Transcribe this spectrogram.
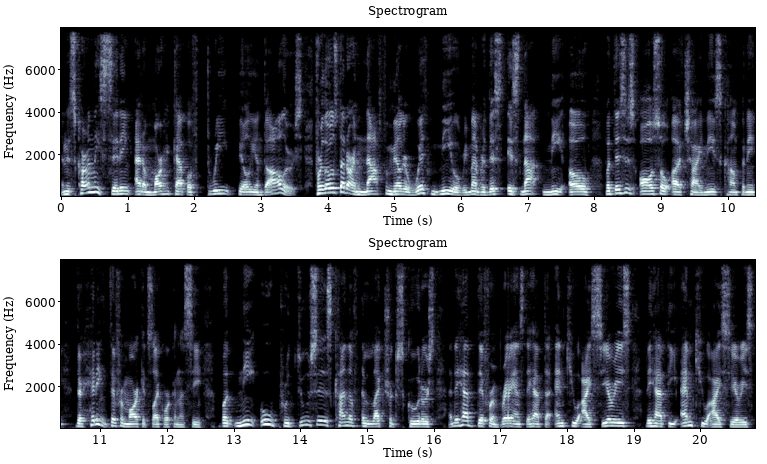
and it's currently sitting at a market cap of $3 billion. For those that are not familiar with NIU, remember this is not NIO, but this is also a Chinese company. They're hitting different markets like we're gonna see, but NIU produces kind of electric scooters and they have different brands. They have the NQi series, they have the MQi series,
